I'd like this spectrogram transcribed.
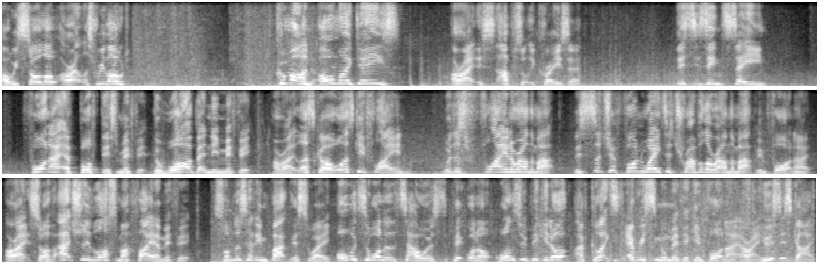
Are we solo? Alright, let's reload. Come on. Oh my days. Alright, this is absolutely crazy. This is insane. Fortnite have buffed this mythic. The waterbending mythic. Alright, let's go. Let's keep flying. We're just flying around the map. This is such a fun way to travel around the map in Fortnite. Alright, so I've actually lost my fire mythic. So I'm just heading back this way, over to one of the towers to pick one up. Once we pick it up, I've collected every single mythic in Fortnite. Alright, who's this guy?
